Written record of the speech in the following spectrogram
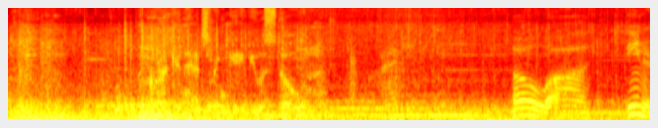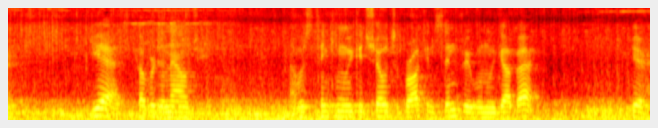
The Kraken hatchling gave you a stone. Oh, uh, Diener. Yeah, it's covered in algae. I was thinking we could show it to Brok and Sindri when we got back. Here.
